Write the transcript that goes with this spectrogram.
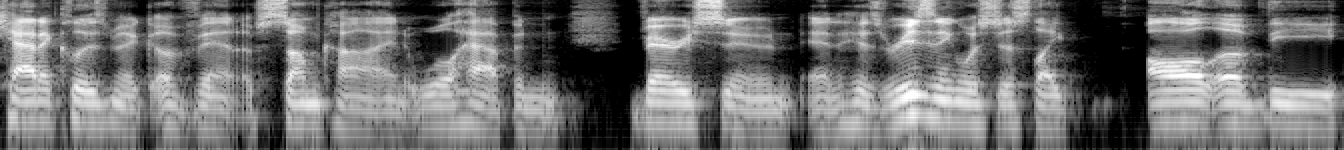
cataclysmic event of some kind will happen very soon. And his reasoning was just like all of the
